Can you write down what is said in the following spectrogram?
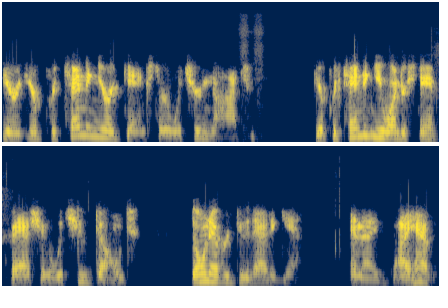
you're you're pretending you're a gangster, which you're not. You're pretending you understand fashion, which you don't. Don't ever do that again. And I I haven't.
